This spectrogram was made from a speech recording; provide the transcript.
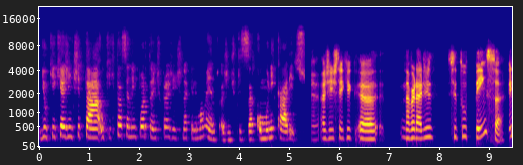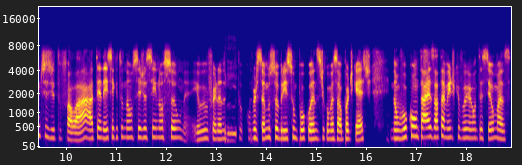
e o que, que a gente está, o que está sendo importante para a gente naquele momento. A gente precisa comunicar isso. É, a gente tem que, uh, na verdade, se tu pensa antes de tu falar, a tendência é que tu não seja sem noção, né? Eu e o Fernando conversamos sobre isso um pouco antes de começar o podcast. Não vou contar exatamente o que foi que aconteceu, mas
